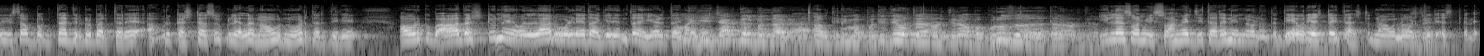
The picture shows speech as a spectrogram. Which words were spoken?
ದಿವಸ ಭಕ್ತಾದಿಗಳು ಬರ್ತಾರೆ. ಅವ್ರ ಕಷ್ಟ ಸುಖಗಳೆಲ್ಲ ನಾವು ನೋಡ್ತಾ ಇರ್ತೀವಿ. ಅವ್ರಿಗೆ ಆದಷ್ಟು ಎಲ್ಲರೂ ಒಳ್ಳೆಯದಾಗಿದೆ ಅಂತ ಹೇಳ್ತಾ ಅಮ್ಮ ಇದ್ದಾರೆ. ಈ ಜಾಗದಲ್ಲಿ ಬಂದಾಗ ಹೌದು. ನಿಮ್ಮ ಪತಿ ದೇವ್ರ ತರ ನೋಡ್ತೀರಾ ಒಬ್ಬ ಗುರು ತರ ನೋಡ್ತೀರಾ? ಇಲ್ಲ ಸ್ವಾಮಿ ಸ್ವಾಮೀಜಿ ಥರನೇ ನೋಡೋದು. ದೇವ್ರು ಎಷ್ಟೈತೆ ಅಷ್ಟು ನಾವು ನೋಡ್ತೀವಿ ಅಷ್ಟೇ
